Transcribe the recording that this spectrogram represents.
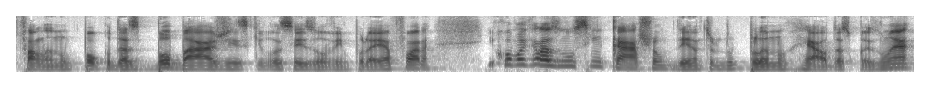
falando um pouco das bobagens que vocês ouvem por aí afora e como é que elas não se encaixam dentro do plano real das coisas. Não é,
